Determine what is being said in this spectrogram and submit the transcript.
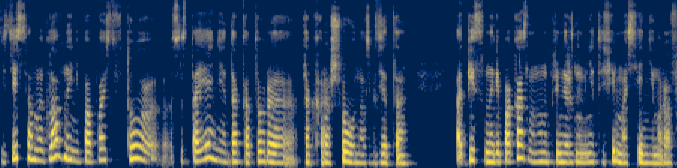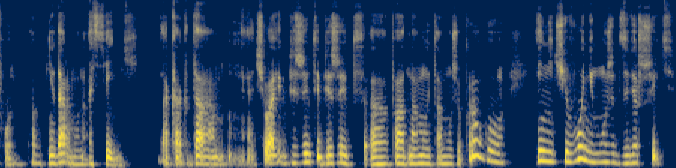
И здесь самое главное не попасть в то состояние, да, которое так хорошо у нас где-то описано или показано. Ну, например, знаменитый фильм «Осенний марафон». Да, вот недаром он осенний. Да, когда человек бежит и бежит э, по одному и тому же кругу и ничего не может завершить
